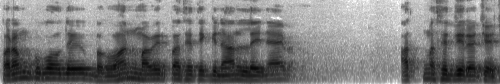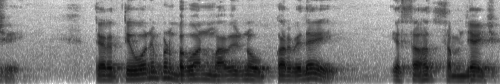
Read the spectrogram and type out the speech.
પરમ કૃપાદેવ ભગવાન મહાવીર પાસેથી જ્ઞાન લઈને આવ્યા. આત્મસિદ્ધિ રચે છે. ત્યારે તેઓને પણ ભગવાન મહાવીરનો ઉપકાર વેદાય, એ સહજ સમજાય છે.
